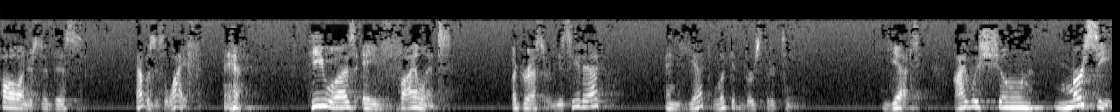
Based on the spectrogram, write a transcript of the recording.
Paul understood this. That was his life. He was a violent aggressor. You see that? And yet, look at verse 13. Yet, I was shown mercy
